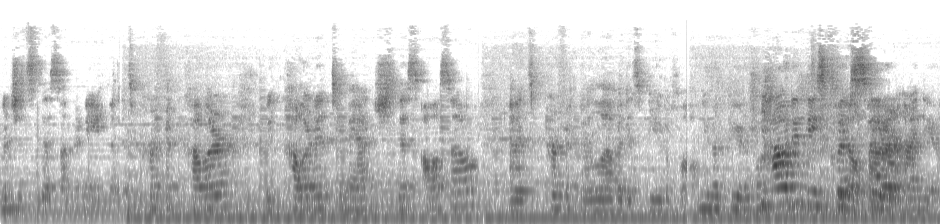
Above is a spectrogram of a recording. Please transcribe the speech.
which is this underneath, and it's perfect color. We colored it to match this also, and it's perfect. I love it. It's beautiful. You look beautiful. How did these clips feel, feel on you?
